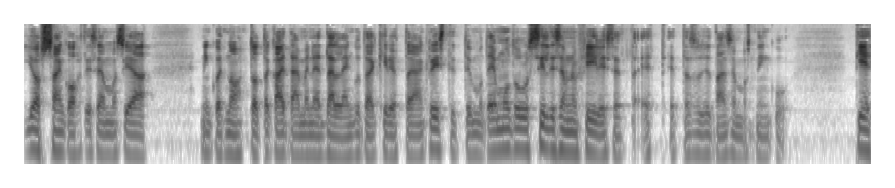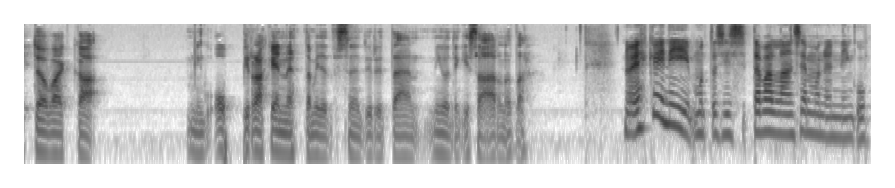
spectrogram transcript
jossain kohti semmoisia, niin kuin, että no totta kai tämä menee tälleen, kun tämä kirjoittaja on kristitty, mutta ei mulla tullut silti semmoinen fiilis, että, että, että se on jotain semmoista niin kuin, tiettyä vaikka niin kuin oppirakennetta, mitä tässä nyt yritetään niin jotenkin saarnata. No ehkä ei niin, mutta siis tavallaan semmoinen niin kuin,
